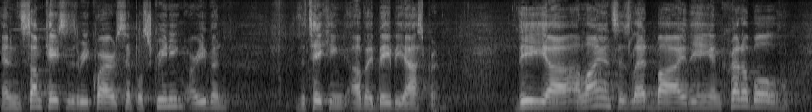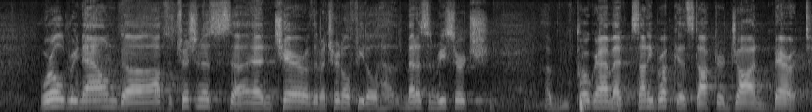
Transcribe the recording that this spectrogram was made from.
and in some cases it requires simple screening or even the taking of a baby aspirin. The uh, alliance is led by the incredible world-renowned uh, obstetricianist uh, and chair of the maternal fetal medicine research uh, program at Sunnybrook. It's Dr. John Barrett,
